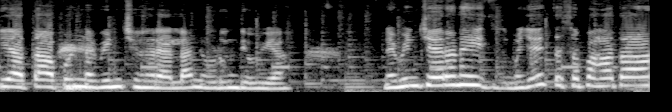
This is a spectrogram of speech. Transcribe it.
की आता आपण नवीन चेहऱ्याला निवडून देऊया. नवीन चेहरा नाही म्हणजे तसं पाहता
